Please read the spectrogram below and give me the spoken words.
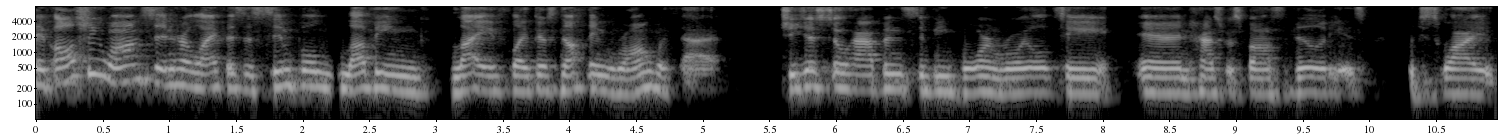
if all she wants in her life is a simple, loving life, like, there's nothing wrong with that. She just so happens to be born royalty and has responsibilities, which is why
